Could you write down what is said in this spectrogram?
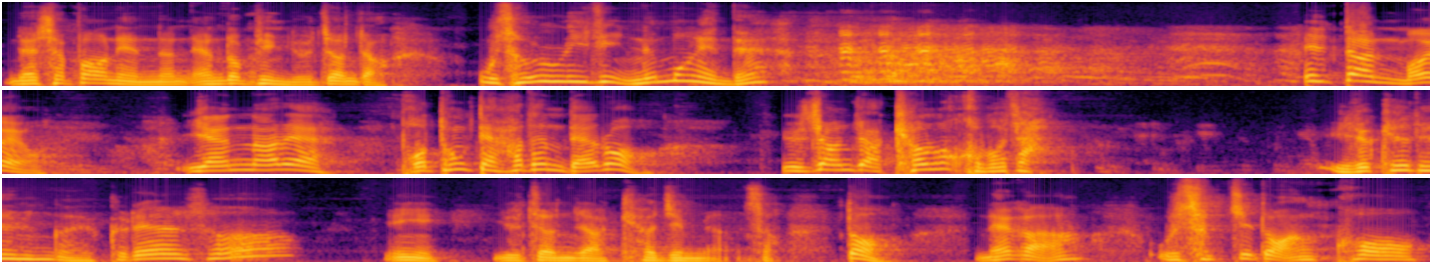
내 세포 안에 있는 엔도핀 유전자 웃을 일이 있는 모양인데 일단 뭐예요? 옛날에 보통 때 하던 대로 유전자 켜놓고 보자 이렇게 되는 거예요. 그래서 이 유전자 켜지면서 또 내가 우습지도 않고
